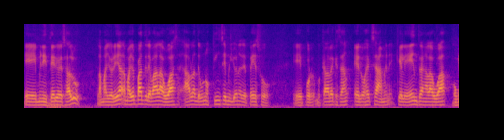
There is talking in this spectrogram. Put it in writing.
eh, Ministerio de Salud. La mayoría, la mayor parte le va a la UAS, hablan de unos 15 millones de pesos eh, por cada vez que se dan eh, los exámenes que le entran a la UAS como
